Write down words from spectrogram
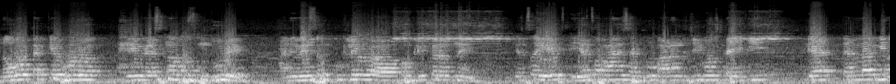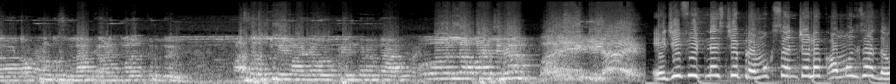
नव्वद टक्के पोरं हे व्यसनापासून दूर आहे. आणि व्यसन कुठले पब्लिक करत नाही. याचं हे याचा माझ्यासाठी खूप आनंदाची गोष्ट आहे की त्या त्यांना मी डॉक्टरांपासून लाभ ठेवण्यात मदत करतोय. असं तुम्ही माझ्यावर प्रेम करत एजी फिटनेसचे प्रमुख संचालक अमोल जाधव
